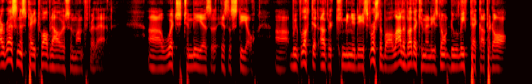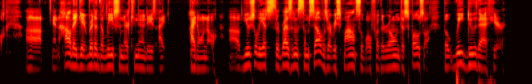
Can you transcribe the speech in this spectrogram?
Our residents pay twelve dollars a month for that, uh, which to me is a, is a steal. Uh, we've looked at other communities. First of all, a lot of other communities don't do leaf pickup at all, uh, and how they get rid of the leaves in their communities, I, I don't know. Uh, usually, it's the residents themselves are responsible for their own disposal, but we do that here.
